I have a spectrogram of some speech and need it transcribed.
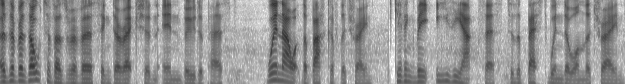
As a result of us reversing direction in Budapest, we're now at the back of the train, giving me easy access to the best window on the train.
